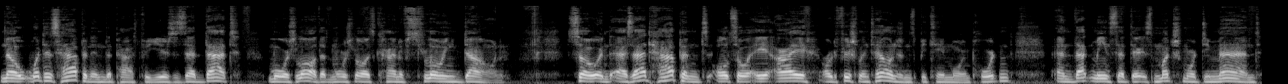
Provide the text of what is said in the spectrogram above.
Now, what has happened in the past few years is that that Moore's law, that Moore's law is kind of slowing down. So, and as that happened, also AI, artificial intelligence became more important, and that means that there is much more demand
